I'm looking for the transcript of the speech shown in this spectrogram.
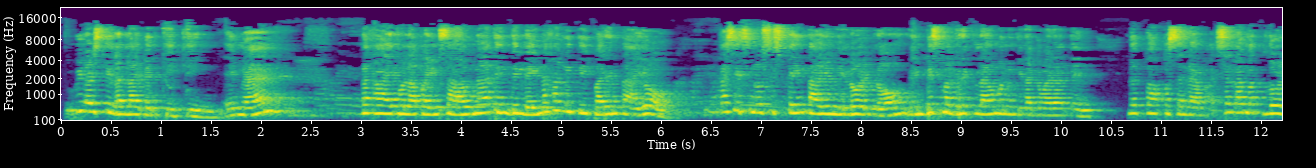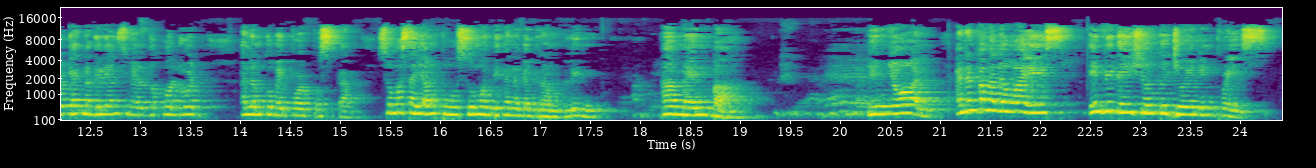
we are still alive and kicking. Amen? Na kahit wala pa yung sahod natin, delay, nakangiti pa rin tayo. Kasi sinusustain tayo ni Lord, no? Imbis magreklamo ng ginagawa natin, nagpapasalamat. Salamat, Lord, kahit nadali ang sweldo ko, Lord, alam ko may purpose ka. So masaya ang puso mo, hindi ka nagagrumbling. Amen ba? Yun yun. And then pangalawa is, invitation to join in praise.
